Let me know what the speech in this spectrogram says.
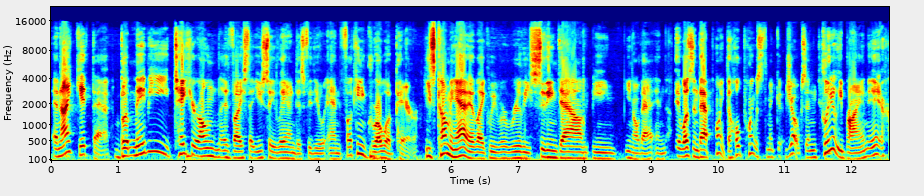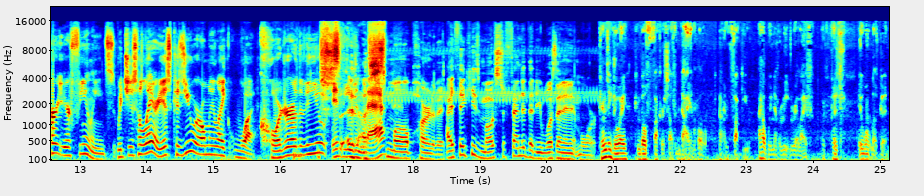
and I get that. But maybe take your own advice that you say later in this video and fucking grow a pair. He's coming at it like we were really sitting down, being, you know, that, and it wasn't that point. The whole point was to make jokes, and clearly, Bryan, it hurt your feelings, which is hilarious because you were only like what quarter of the video, S- if even a that. small part of it. I think he's most offended that he wasn't in it more. Kenzie Joy can go fuck herself and die in a hole. And fuck you. I hope we never meet in real life because it won't look good.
